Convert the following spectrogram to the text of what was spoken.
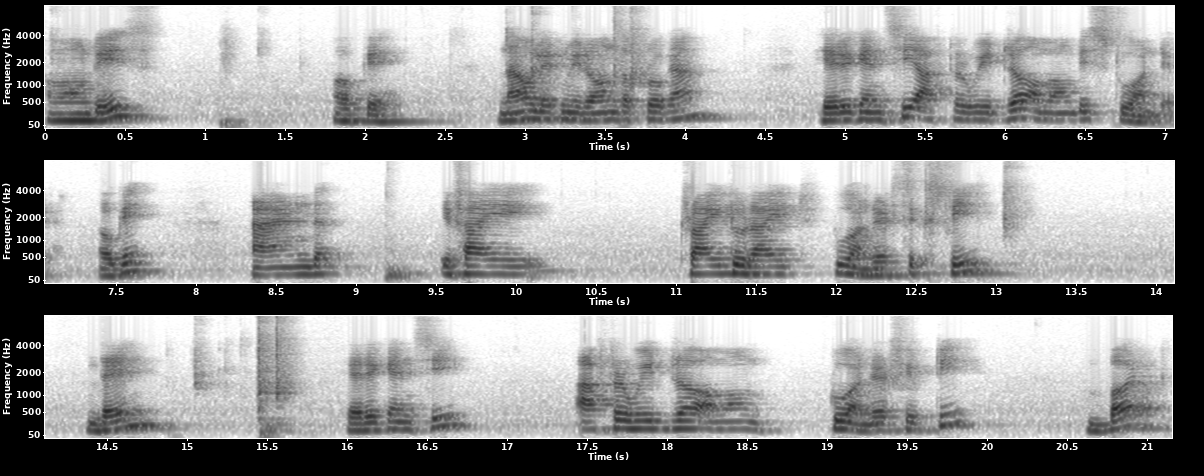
amount is okay. Now let me run the program. Here you can see after withdraw amount is 200 okay? And if I try to write 260 then here you can see after withdraw amount 250 but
